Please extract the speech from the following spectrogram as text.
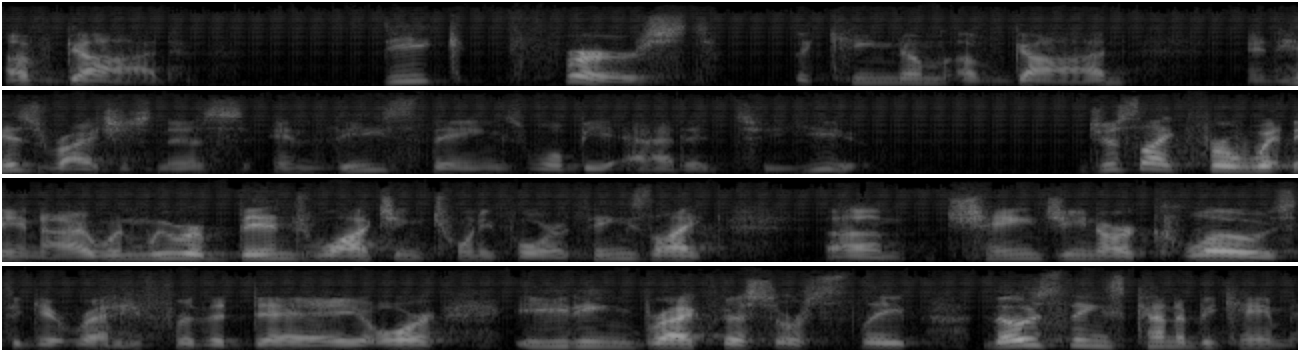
of God. Seek first the kingdom of God and his righteousness, and these things will be added to you. Just like for Whitney and I, when we were binge watching 24, things like um, changing our clothes to get ready for the day or eating breakfast or sleep, those things kind of became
